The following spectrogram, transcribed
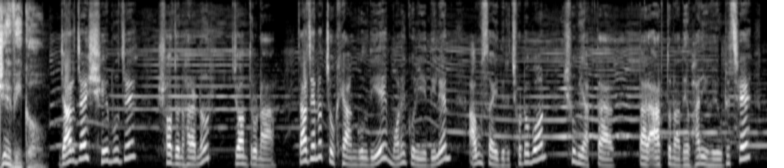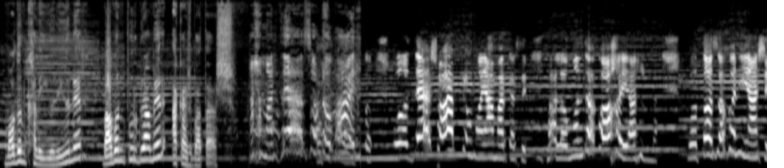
Jevico. যার যায় সে বুঝে স্বজন হারানোর যন্ত্রণা। তা যেন চোখে আঙ্গুল দিয়ে মনে করিয়ে দিলেন আবু সাইদের ছোট বোন সুমি আক্তার। তার আর্তনাদে ভারী হয়ে উঠেছে মদনখালী ইউনিয়নের বাবনপুর গ্রামের আকাশ বাতাস। আমার ছোট ভাই, ও সব সময় আমার কাছে। ভালো মন্দ কয় ও তো যখনই আসে,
